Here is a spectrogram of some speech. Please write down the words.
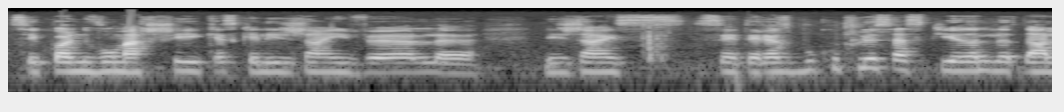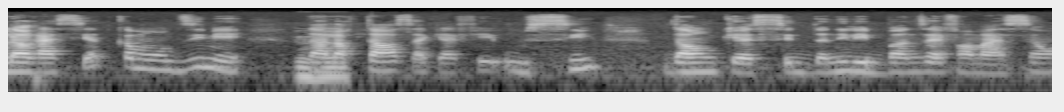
c'est quoi le nouveau marché? Qu'est-ce que les gens ils veulent? Euh, les gens s'intéressent beaucoup plus à ce qu'il y a dans leur assiette, comme on dit, mais dans mhm. leur tasse à café aussi. Donc, euh, c'est de donner les bonnes informations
